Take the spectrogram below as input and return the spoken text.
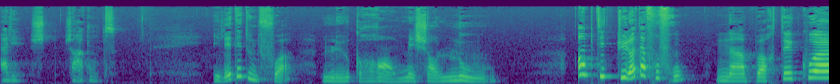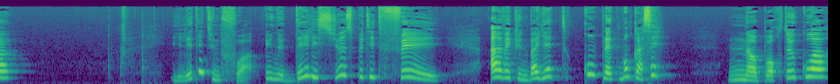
Allez, je raconte. Il était une fois le grand méchant loup. En petite culotte à froufrou, n'importe quoi. Il était une fois une délicieuse petite fée, avec une baguette complètement cassée. N'importe quoi.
